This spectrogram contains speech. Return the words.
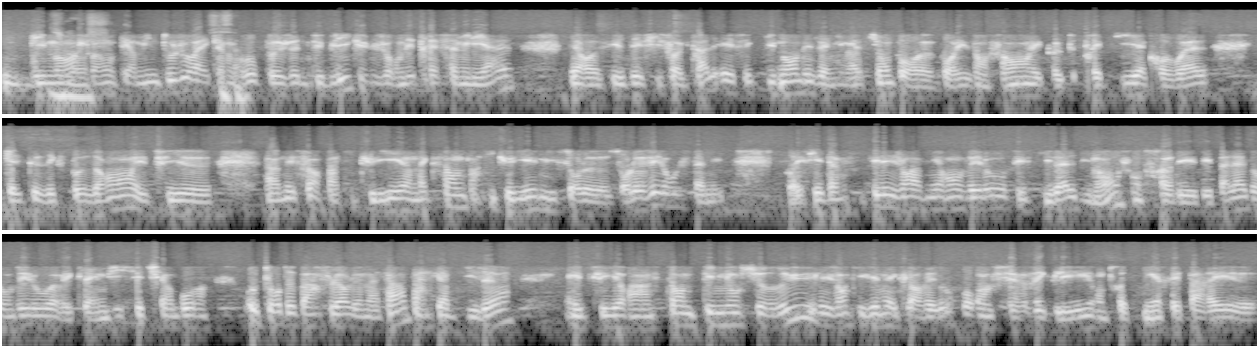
Dimanche, on termine toujours avec un ça. groupe jeune public, une journée très familiale. Il y aura aussi le défi et effectivement des animations pour pour les enfants, l'école de Préti, Acrovoile, quelques exposants et puis euh, un effort particulier, un accent particulier mis sur le sur le vélo cette année pour essayer d'inciter les gens à venir en vélo au festival dimanche. On fera des, des balades en vélo avec la MJC de Cherbourg autour de Barfleur le matin à partir de 10 heures. Et puis il y aura un stand pignon sur rue et les gens qui viennent avec leur vélo pourront le faire régler, entretenir, réparer euh,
